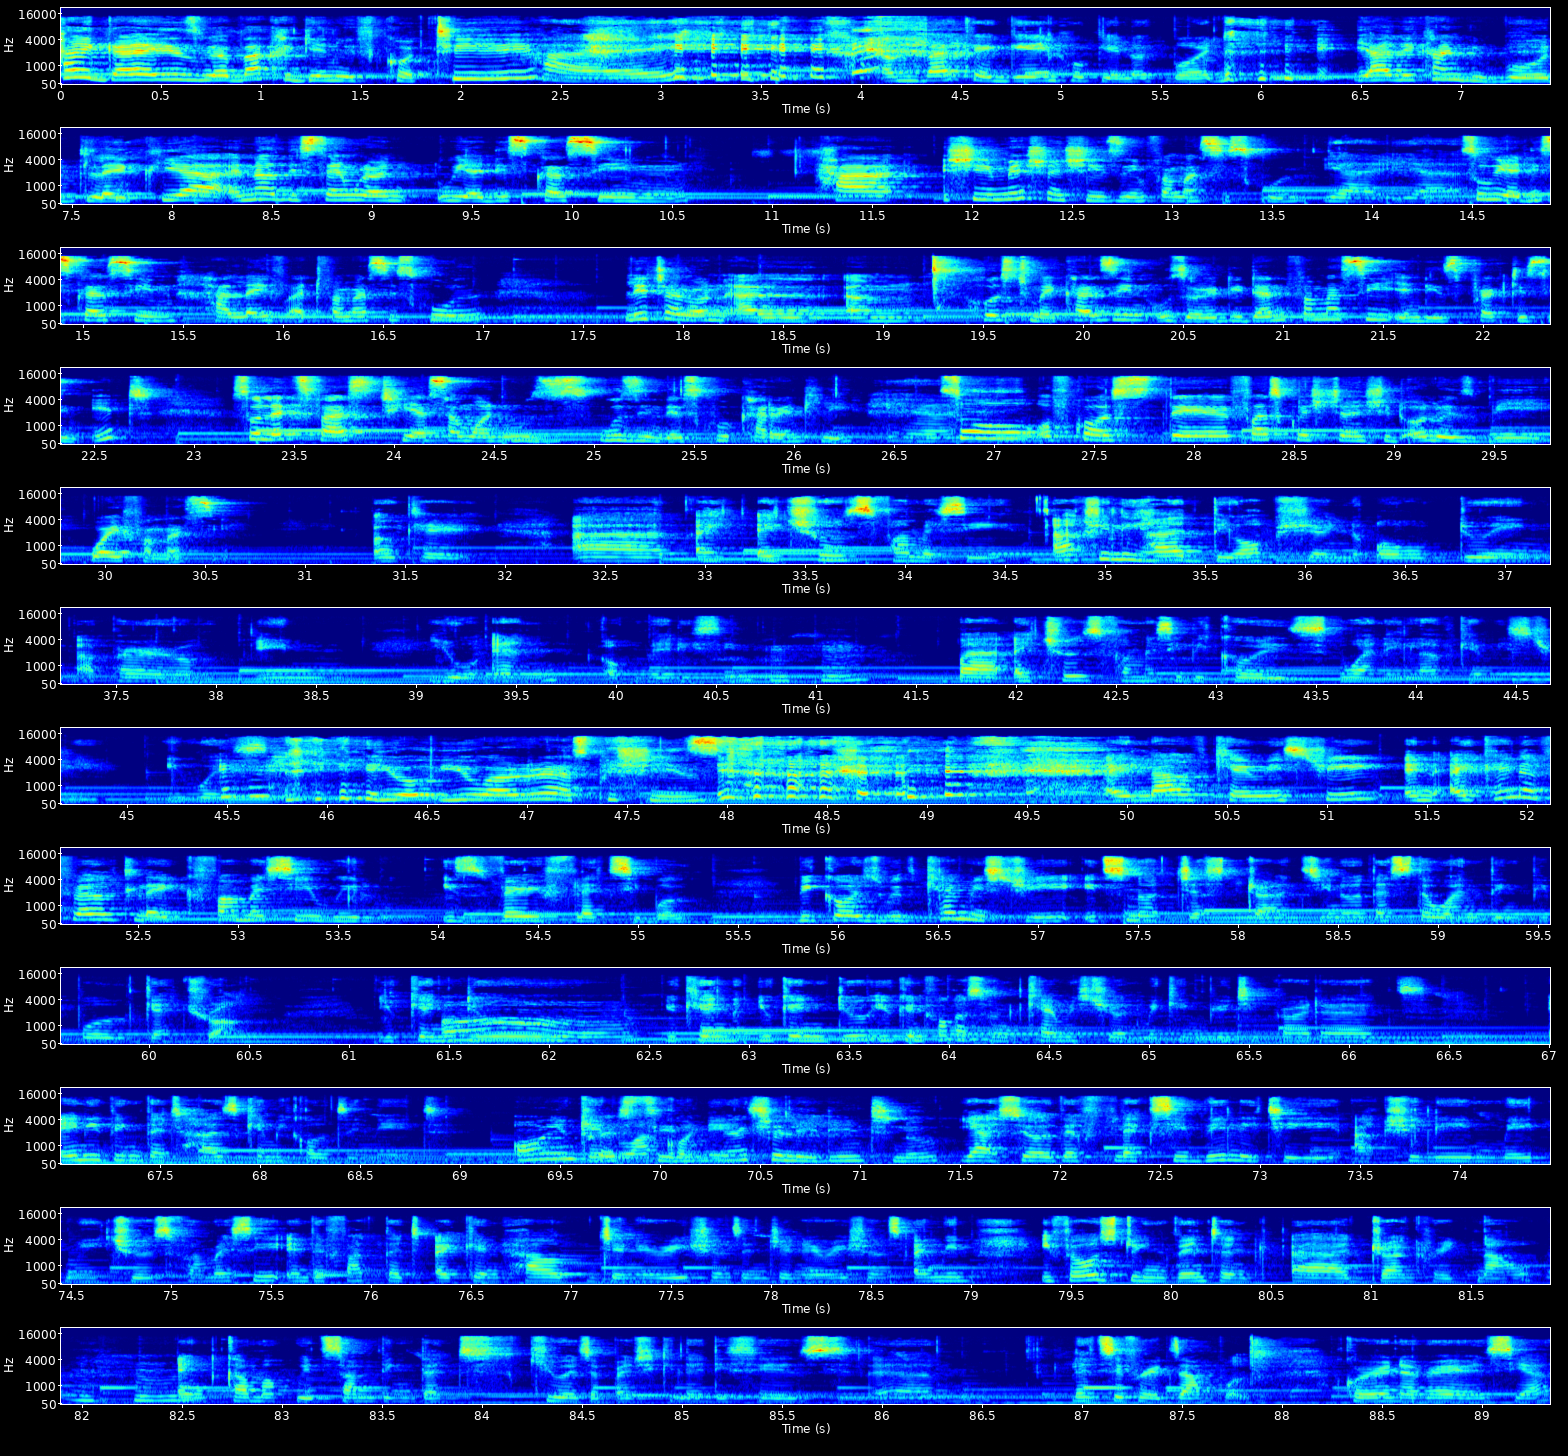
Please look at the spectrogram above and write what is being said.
Hi guys, we are back again with Koti. Hi, I'm back again. Hope you're not bored. Yeah, they can't be bored. Like, yeah, and now this time around we are discussing her. She mentioned she's in pharmacy school, yeah, yeah. so we are discussing her life at pharmacy school. Later on, I'll um, host my cousin who's already done pharmacy and is practicing it. So let's first hear someone who's who's in the school currently. Yeah. So of course, the first question should always be why pharmacy? Okay. Uh, I, I chose pharmacy. I actually had the option of doing apparel in UN of medicine, Mm-hmm. but I chose pharmacy because one, I love chemistry. It was you you are a rare species. I love chemistry, and I kind of felt like pharmacy will is very flexible because with chemistry, it's not just drugs. You know, that's the one thing people get wrong. You can Oh. do, you can you can do, you can focus on chemistry on making beauty products, anything that has chemicals in it. Oh, You can work interesting. on I actually didn't know. Yeah, so the flexibility actually made me choose pharmacy, and the fact that I can help generations and generations. I mean, if I was to invent a uh, drug right now and come up with something that cures a particular disease, um, let's say, for example, coronavirus, yeah.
